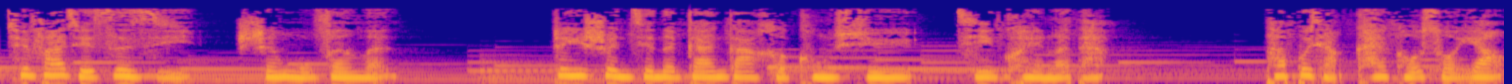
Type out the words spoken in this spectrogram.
却发觉自己身无分文，这一瞬间的尴尬和空虚击溃了她。她不想开口索要，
